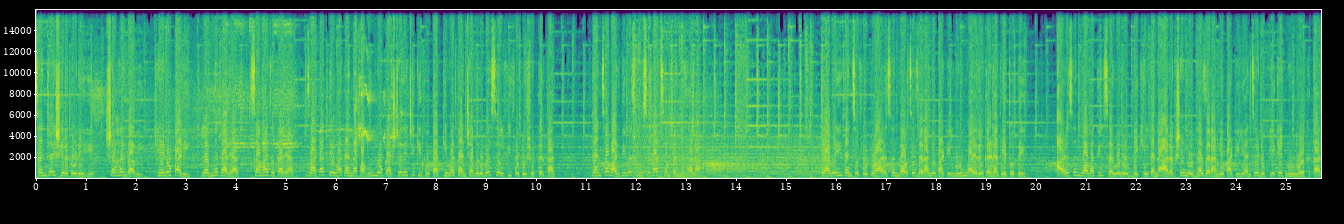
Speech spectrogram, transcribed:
संजय शिरतोडे हे शहर गावी खेडोपाडी लग्न कार्यात समाजकार्यात जातात तेव्हा त्यांना पाहून लोक आश्चर्यचकित होतात किंवा त्यांच्याबरोबर सेल्फी फोटोशूट करतात. त्यांचा वाढदिवस दिवसतात संपन्न झाला. त्यावेळी त्यांचे फोटो आळसन गावचे जरांगे पाटील म्हणून व्हायरल करण्यात येत होते. आळसन गावातील सर्व लोक देखील त्यांना आरक्षण योद्धा जरांगे पाटील यांचे डुप्लिकेट म्हणून ओळखतात.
